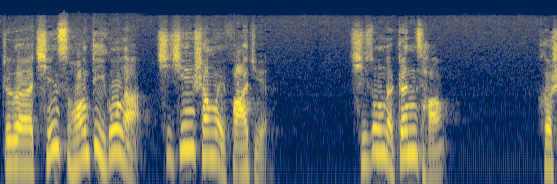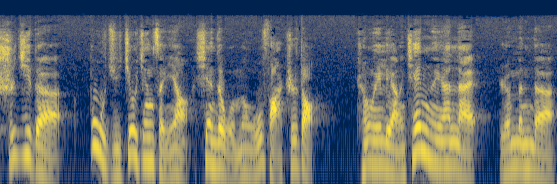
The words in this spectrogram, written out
这个秦始皇地宫呢，迄今尚未发掘，其中的珍藏和实际的布局究竟怎样，现在我们无法知道，成为两千年来人们的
